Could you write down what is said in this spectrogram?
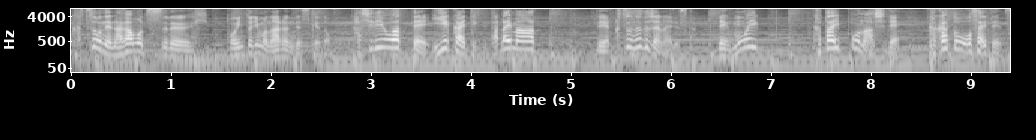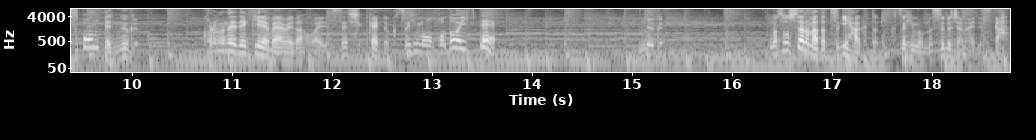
靴をね長持ちするポイントにもなるんですけど走り終わって家帰ってきてただいまって靴脱ぐじゃないですか。でもう片一方の足でかかとを押さえてスポンって脱ぐ。これもねできればやめた方がいいですね。しっかりと靴紐をほどいて脱ぐ、まあ、そしたらまた次履くとき靴紐結ぶじゃないですか。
